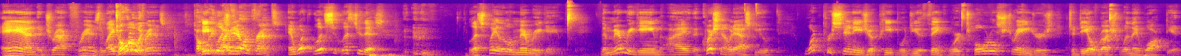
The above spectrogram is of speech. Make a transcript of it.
and attract friends, lifelong Totally. friends, Totally, people lifelong never. friends. And what? Let's let's do this. let's play a little memory game. The memory game. I the question I would ask you: What percentage of people do you think were total strangers to Dale Rush when they walked in?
